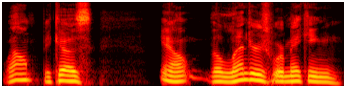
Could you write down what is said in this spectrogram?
Well, because, you know, the lenders were making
